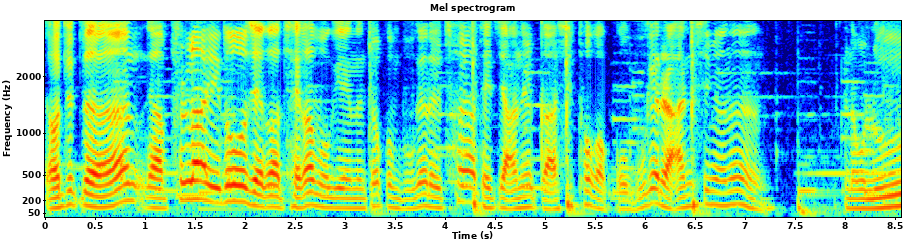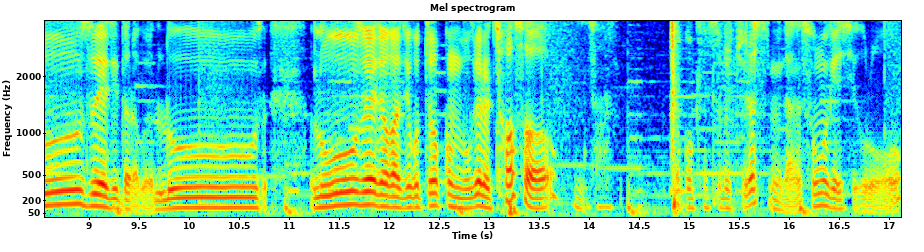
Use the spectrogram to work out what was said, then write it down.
자, 어쨌든 야 플라이도 제가 제가 보기에는 조금 무게를 쳐야 되지 않을까 싶어갖고 무게를 안 치면은 너무 루즈해지더라고요. 루즈 루즈해져가지고 조금 무게를 쳐서 조금 개수를 줄였습니다. 20개씩으로.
